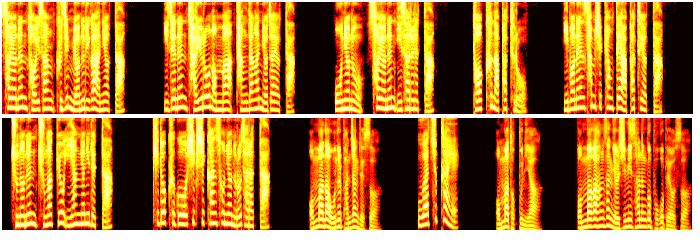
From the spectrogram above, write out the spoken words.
서연은 더 이상 그 집 며느리가 아니었다. 이제는 자유로운 엄마, 당당한 여자였다. 5년 후 서연은 이사를 했다. 더 큰 아파트로. 이번엔 30평대 아파트였다. 준호는 중학교 2학년이 됐다. 키도 크고 씩씩한 소년으로 자랐다. 엄마 나 오늘 반장 됐어. 우와 축하해. 엄마 덕분이야. 엄마가 항상 열심히 사는 거 보고 배웠어.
